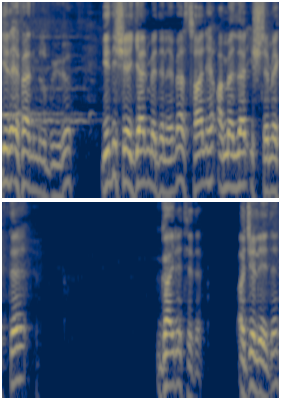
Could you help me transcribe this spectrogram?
Yine Efendimiz buyuruyor. Yedi şey gelmeden evvel salih ameller işlemekte gayret edin. Acele edin.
